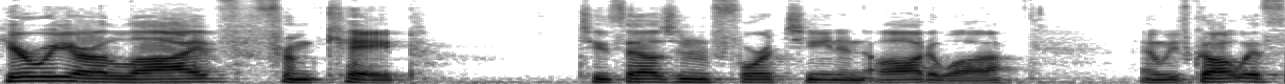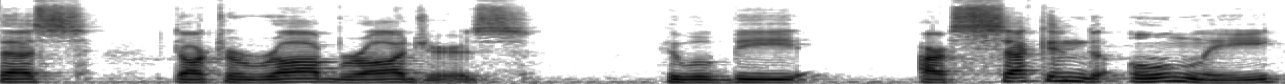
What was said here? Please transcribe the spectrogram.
Here we are live from CAEP 2014 in Ottawa, and we've got with us Dr. Rob Rogers, who will be our second only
